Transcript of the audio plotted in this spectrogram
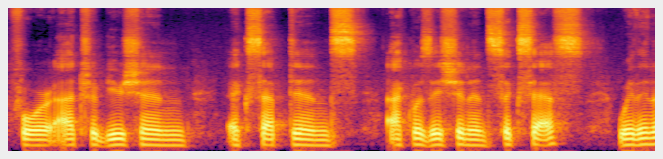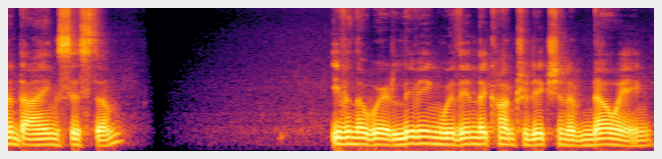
for attribution, acceptance, acquisition, and success within a dying system, even though we're living within the contradiction of knowing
